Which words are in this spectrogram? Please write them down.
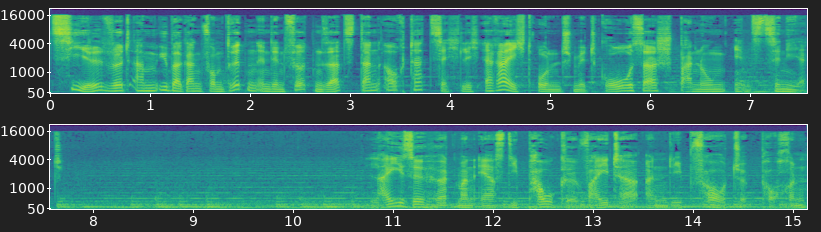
Ziel wird am Übergang vom dritten in den vierten Satz dann auch tatsächlich erreicht und mit großer Spannung inszeniert. Leise hört man erst die Pauke weiter an die Pforte pochen.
